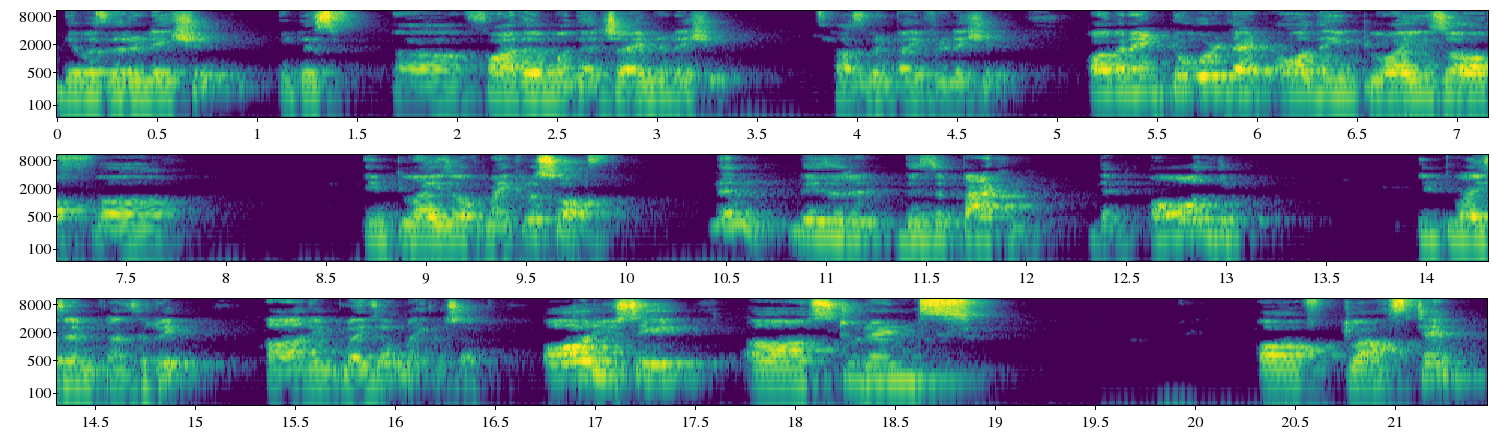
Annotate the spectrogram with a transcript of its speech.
there was a relation, it is uh, father, mother, child relation, husband, wife relation. Or when I told that all the employees of uh, employees of Microsoft, then there is a, there is a pattern that all the employees I'm considering are employees of Microsoft. Or you say uh, students of class 10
